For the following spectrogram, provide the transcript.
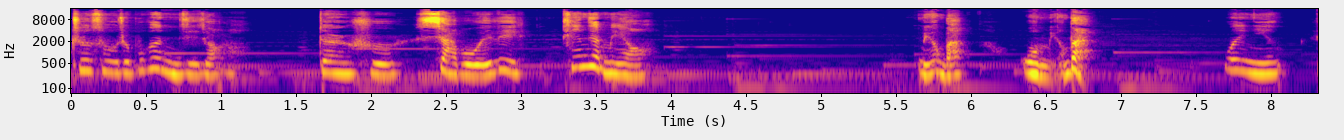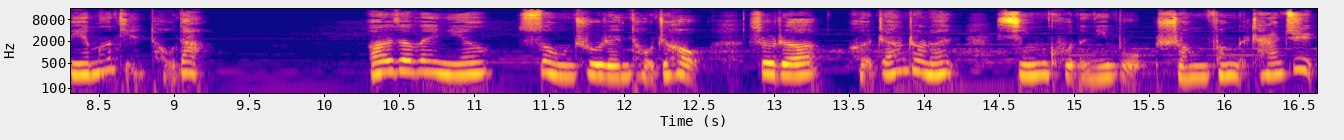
这次我就不跟你计较了。”但是下不为例，听见没有？明白，我明白。魏宁连忙点头道。而在魏宁送出人头之后，苏哲和张哲伦辛苦的弥补双方的差距。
